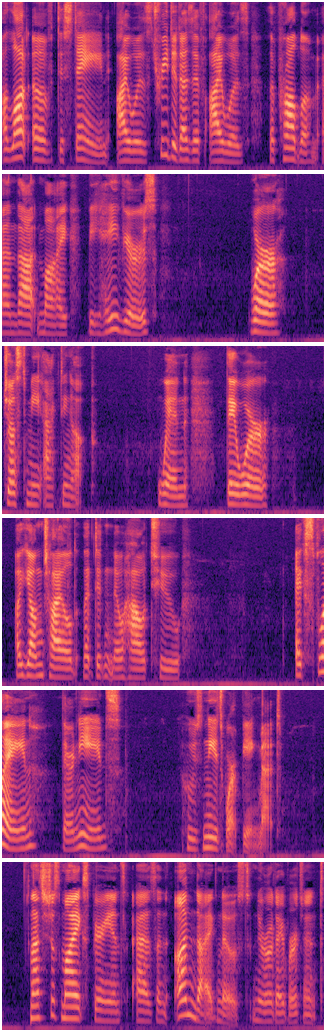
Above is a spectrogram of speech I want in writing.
a lot of disdain. I was treated as if I was the problem and that my behaviors were just me acting up when they were a young child that didn't know how to explain their needs, whose needs weren't being met. That's just my experience as an undiagnosed neurodivergent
